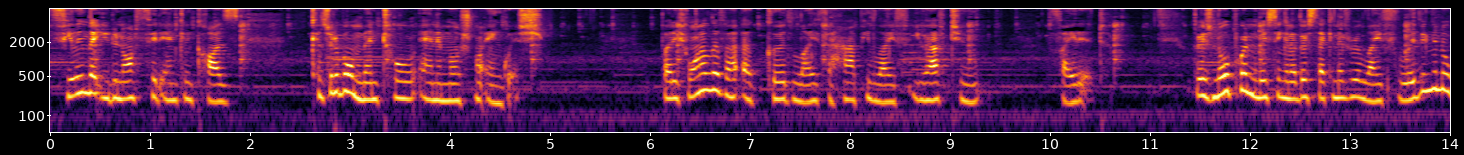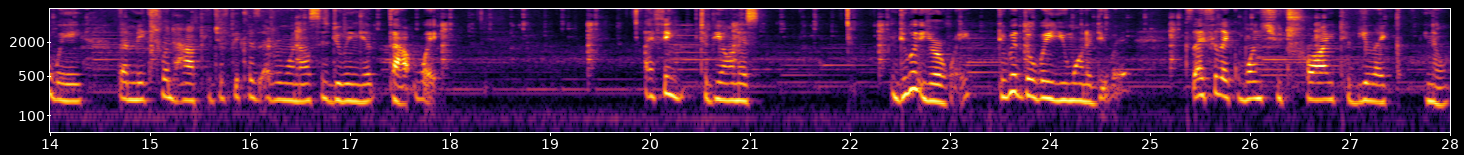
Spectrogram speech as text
Feeling that you do not fit in can cause considerable mental and emotional anguish. But if you want to live a, a good life, a happy life, you have to fight it. There's no point in wasting another second of your life living in a way that makes you unhappy just because everyone else is doing it that way. I think, to be honest, do it your way. Do it the way you want to do it. Because I feel like once you try to be like, you know,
